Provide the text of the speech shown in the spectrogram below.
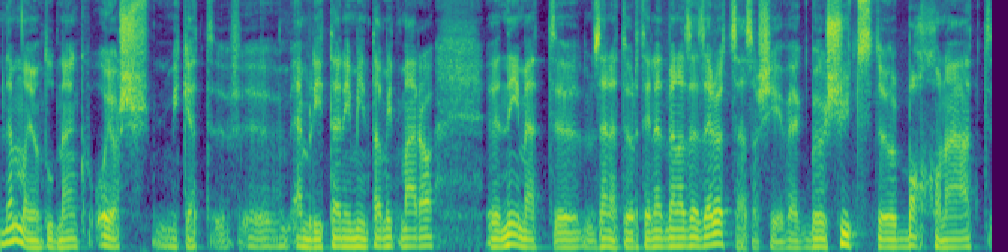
nem nagyon tudnánk olyasmiket említeni, mint amit már a német zenetörténetben az 1500-as évekből, Schütztől, Bachon át,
